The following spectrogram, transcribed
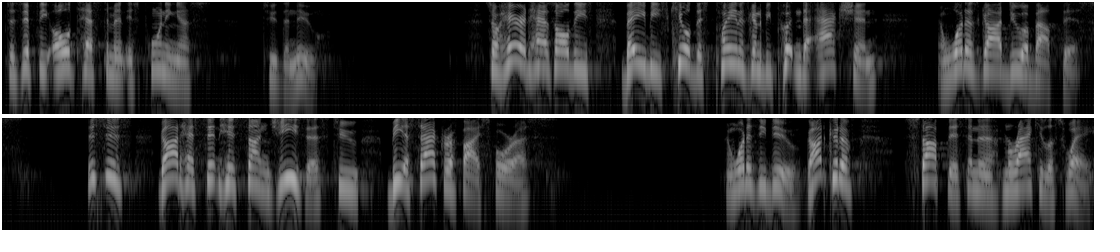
It's as if the Old Testament is pointing us to the new. So Herod has all these babies killed. This plan is going to be put into action. And what does God do about this? This is, God has sent his son Jesus to be a sacrifice for us. And what does he do? God could have stopped this in a miraculous way,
